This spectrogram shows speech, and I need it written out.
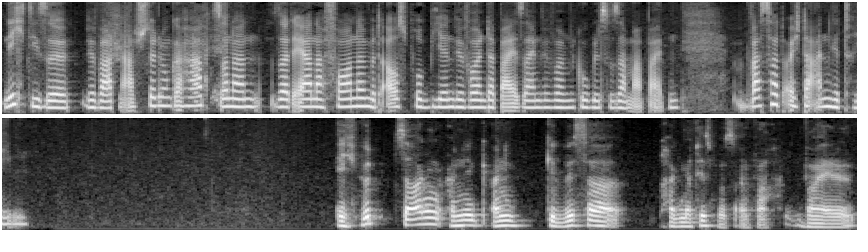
nicht diese Wir warten Abstellung gehabt, sondern seid eher nach vorne mit ausprobieren, wir wollen dabei sein, wir wollen mit Google zusammenarbeiten. Was hat euch da angetrieben? Ich würde sagen, ein, ein gewisser Pragmatismus einfach, weil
